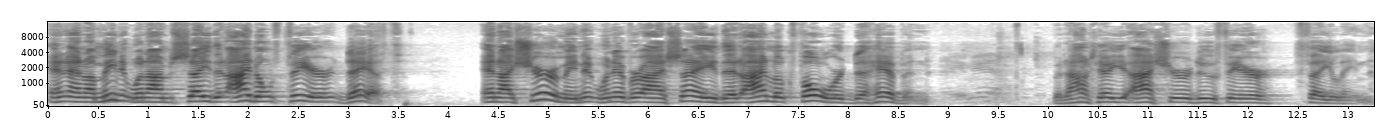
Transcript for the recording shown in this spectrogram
And, and I mean it when I say that I don't fear death. And I sure mean it whenever I say that I look forward to heaven. But I'll tell you, I sure do fear failing.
